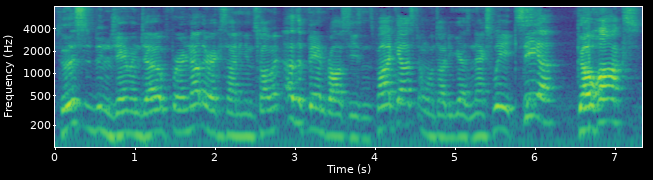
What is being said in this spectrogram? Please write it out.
So this has been Jam and Joe for another exciting installment of the Fan All Seasons podcast, and we'll talk to you guys next week. See ya! Go Hawks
